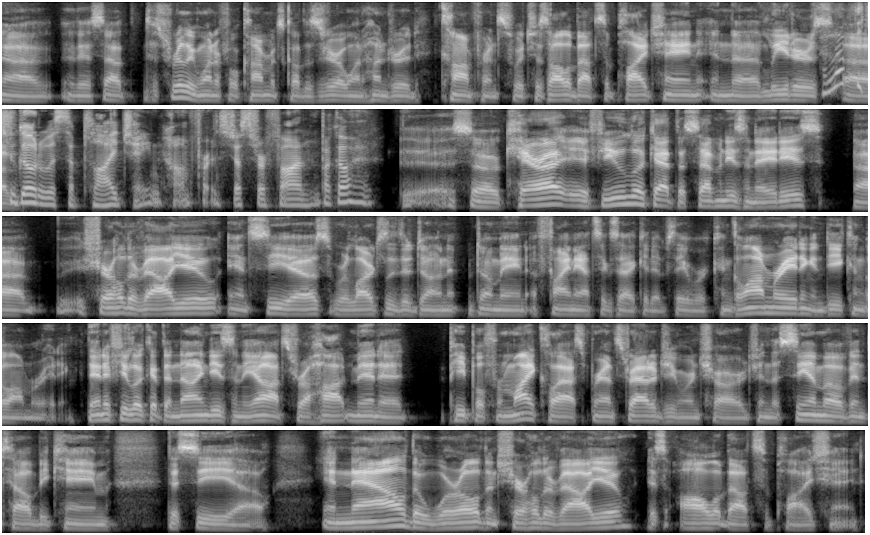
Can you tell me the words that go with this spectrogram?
uh, this out this really wonderful conference called the Zero One Hundred Conference, which is all about supply chain and the leaders. I love that you go to a supply chain conference just for fun. But go ahead. uh, so, Kara, if you look at the 70s and 80s, uh, shareholder value and CEOs were largely the don- domain of finance executives. They were conglomerating and deconglomerating. Then, if you look at the 90s and the aughts, for a hot minute, people from my class, brand strategy, were in charge, and the CMO of Intel became the CEO. And now the world and shareholder value is all about supply chain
